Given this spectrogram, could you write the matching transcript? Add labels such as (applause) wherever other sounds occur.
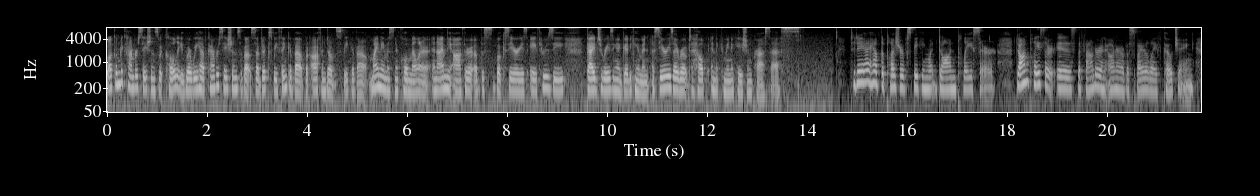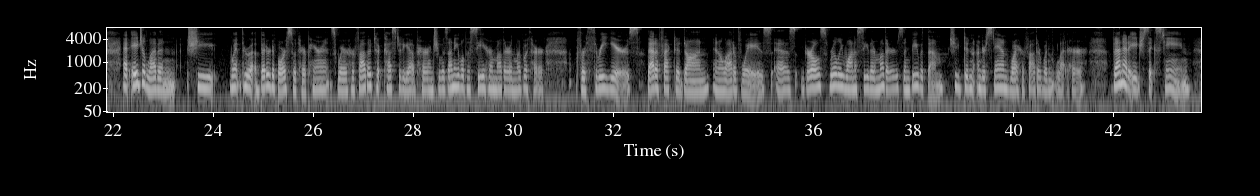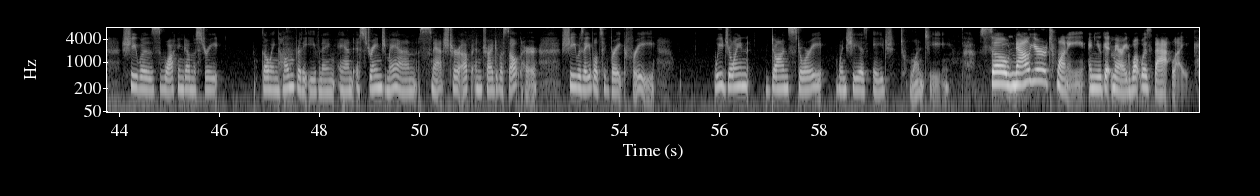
Welcome to Conversations with Colie, where we have conversations about subjects we think about but often don't speak about. My name is Nicole Miller, and I'm the author of this book series A through Z Guide to Raising a Good Human, a series I wrote to help in the communication process. Today, I have the pleasure of speaking with Dawn Placer. Dawn Placer is the founder and owner of Aspire Life Coaching. At age 11, she went through a bitter divorce with her parents where her father took custody of her and she was unable to see her mother and live with her for three years. That affected Dawn in a lot of ways, as girls really want to see their mothers and be with them. She didn't understand why her father wouldn't let her. Then at age 16, she was walking down the street going home for the evening, and a strange man snatched her up and tried to assault her she was able to break free. We join Dawn's story when she is age 20. So now you're 20 and you get married. What was that like?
